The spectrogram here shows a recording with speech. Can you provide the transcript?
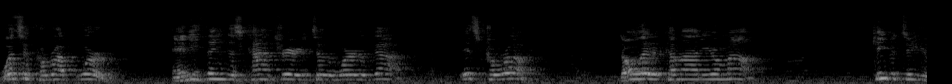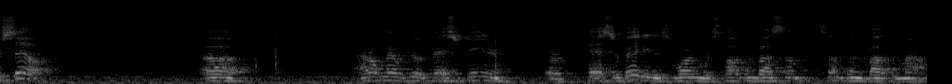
What's a corrupt word? Anything that's contrary to the word of God. It's corrupt. Don't let it come out of your mouth. Keep it to yourself. Uh, I don't remember if it was Pastor Gene or, or Pastor Betty this morning was talking about some something about the mouth.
